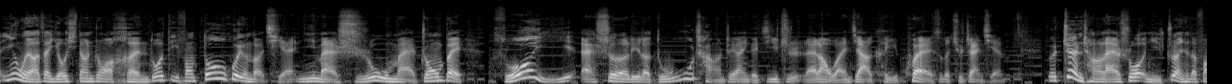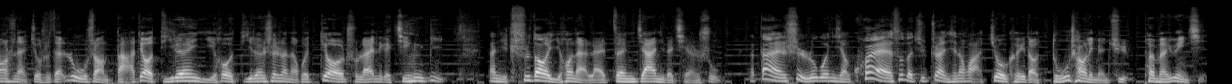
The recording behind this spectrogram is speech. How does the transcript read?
因为啊在游戏当中啊很多地方都会用到钱，你买食物买装备，所以哎设立了赌场这样一个机制，来让玩家可以快速的去赚钱。因为正常来说，你赚钱的方式呢就是在路上打掉敌人以后，敌人身上呢会掉出来那个金币，那你吃到以后呢来增加你的钱数。但是如果你想快速的去赚钱的话，就可以到赌场里面去碰碰运气。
